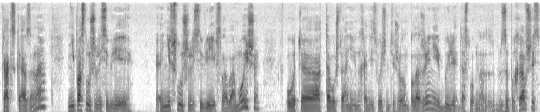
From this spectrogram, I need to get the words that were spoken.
Как сказано, не послушались евреи, э, не вслушались евреи в слова Мойши, от, э, от того, что они находились в очень тяжелом положении, были дословно запыхавшись,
